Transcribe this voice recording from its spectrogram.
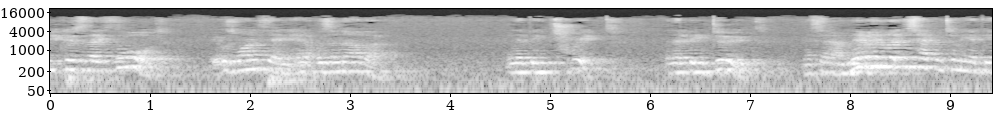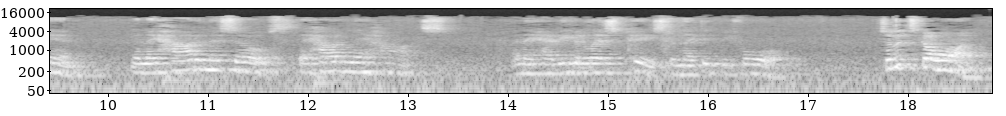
because they thought it was one thing and it was another. And they've been tricked and they've been duped. And they say, I'm never going to let this happen to me again. And they harden themselves, they harden their hearts, and they have even less peace than they did before. So let's go on.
